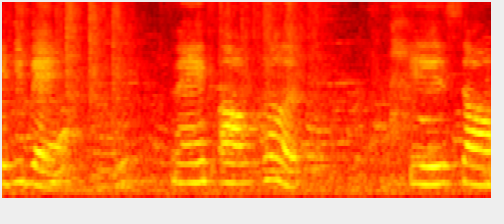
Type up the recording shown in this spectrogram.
teddy bear. Make of hood Is soft. Um,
